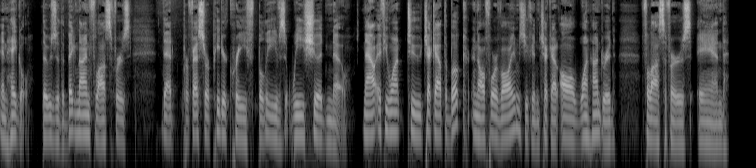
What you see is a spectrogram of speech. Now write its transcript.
and Hegel. Those are the big nine philosophers that Professor Peter Kreeft believes we should know. Now, if you want to check out the book in all four volumes, you can check out all 100 philosophers and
